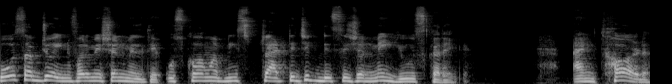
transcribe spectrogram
वो सब जो इंफॉर्मेशन मिलती है, उसको हम अपनी स्ट्रैटेजिक डिसीज़न में यूज़ करेंगे। एंड थर्ड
